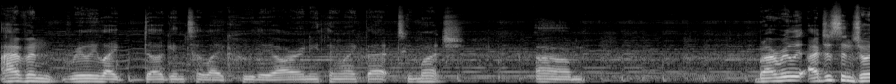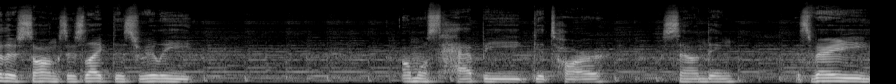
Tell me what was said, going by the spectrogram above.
I haven't really like dug into like who they are or anything like that too much. Um, but I really, I just enjoy their songs. There's like this really almost happy guitar sounding. It's very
